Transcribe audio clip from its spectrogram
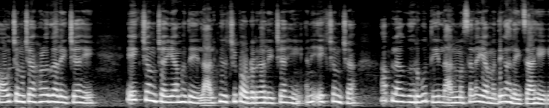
पाव चमचा हळद घालायची आहे. एक चमचा यामध्ये लाल मिरची पावडर घालायची आहे आणि एक चमचा आपला घरगुती लाल मसाला यामध्ये घालायचा आहे.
